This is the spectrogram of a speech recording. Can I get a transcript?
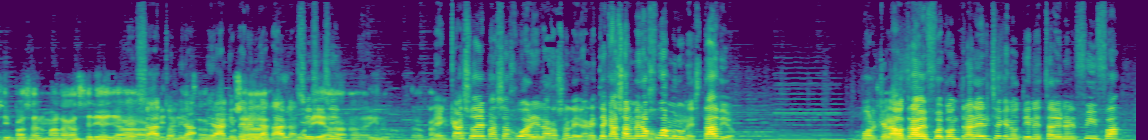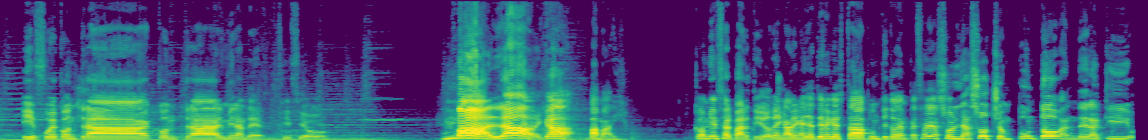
si pasa el Málaga, sería ya. Exacto, mira, mira aquí tenéis la tabla. Sí, sí, sí. En caso de pasar, jugaría en la Rosaleda. En este caso, al menos jugamos en un estadio. Porque la otra vez fue contra el Elche, que no tiene estadio en el FIFA. Y fue contra contra el Mirandés. Oficio. ¡Málaga! Vamos ahí. Comienza el partido. Venga, venga, ya tiene que estar a puntito de empezar. Ya son las 8 en punto. Bandera aquí.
